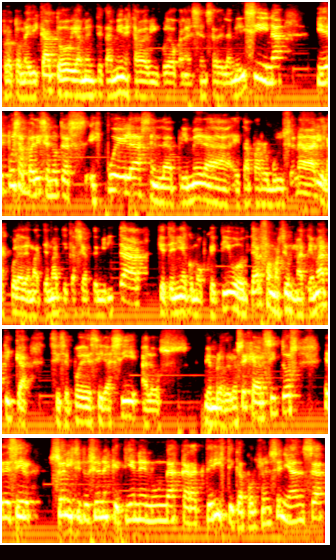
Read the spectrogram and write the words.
protomedicato obviamente también estaba vinculado con la enseñanza de la medicina, y después aparecen otras escuelas en la primera etapa revolucionaria, la Escuela de Matemáticas y Arte Militar, que tenía como objetivo dar formación matemática, si se puede decir así, a los miembros de los ejércitos, es decir, son instituciones que tienen una característica por su enseñanza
